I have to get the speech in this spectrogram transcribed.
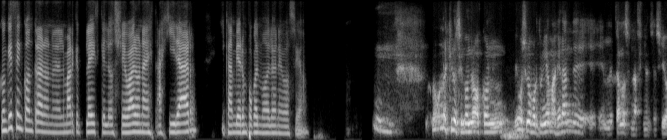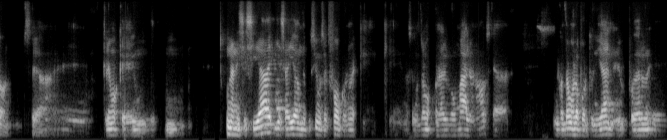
¿Con qué se encontraron en el marketplace que los llevaron a, girar y cambiar un poco el modelo de negocio? No, no es que nos encontramos con, vimos una oportunidad más grande en meternos en la financiación. O sea, eh, creemos que una necesidad y es ahí donde pusimos el foco, no es que, nos encontramos con algo malo, ¿no? O sea, encontramos la oportunidad en, poder eh,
